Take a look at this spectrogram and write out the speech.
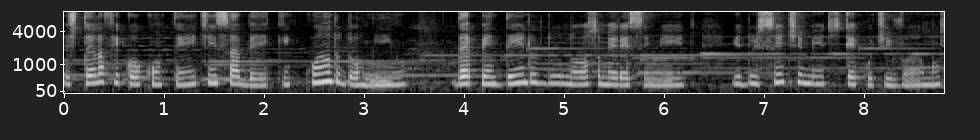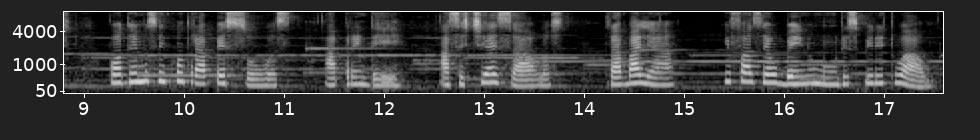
Estela ficou contente em saber que quando dormimos, dependendo do nosso merecimento e dos sentimentos que cultivamos, podemos encontrar pessoas, aprender, assistir às aulas, trabalhar e fazer o bem no mundo espiritual.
